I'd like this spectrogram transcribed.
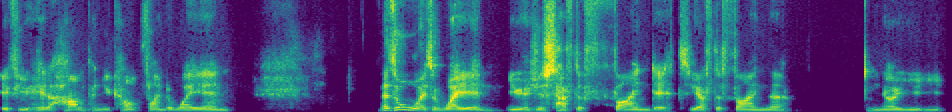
if you hit a hump and you can't find a way in, there's always a way in. You just have to find it. You have to find the, you know, you, you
